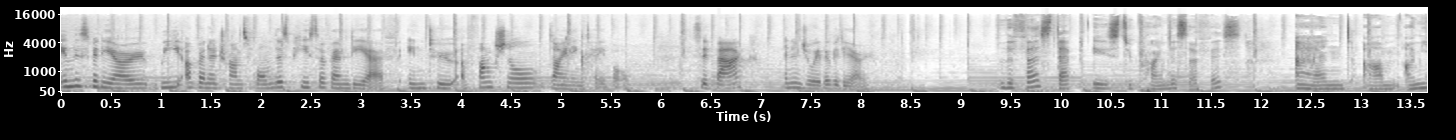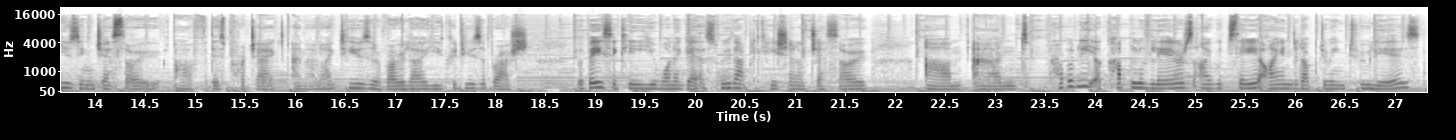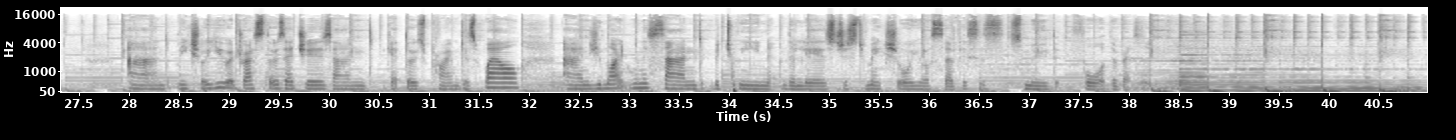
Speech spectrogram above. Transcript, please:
In this video, we are going to transform this piece of MDF into a functional dining table. Sit back and enjoy the video. The first step is to prime the surface and um, I'm using gesso uh, for this project and I like to use a roller, you could use a brush, but basically you want to get a smooth application of gesso um, and probably a couple of layers I would say. I ended up doing two layers and make sure you address those edges and get those primed as well and you might want to sand between the layers just to make sure your surface is smooth for the resin.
